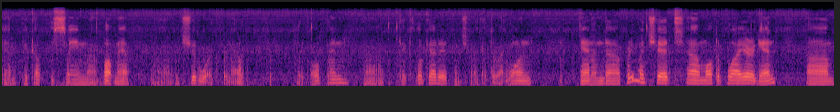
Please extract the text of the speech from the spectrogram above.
and pick up the same uh, bump map, uh, which should work for now. Click open, uh, take a look at it, make sure I got the right one, and uh, pretty much it. Uh, multiplier again um,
